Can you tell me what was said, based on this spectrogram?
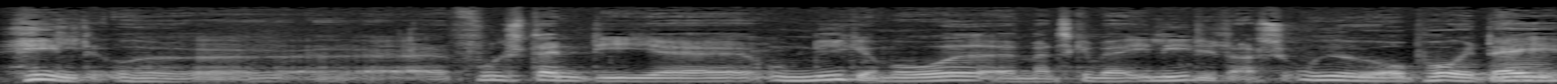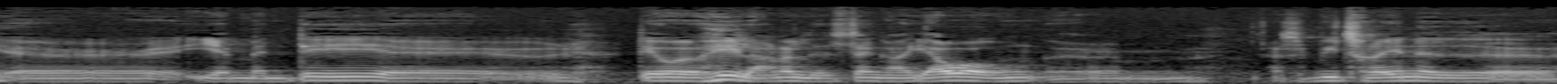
helt øh, fuldstændig øh, unikke måde, at man skal være elitidræts udøver på i dag, mm. øh, jamen det, øh, det var jo helt anderledes dengang jeg var ung. Øh, altså vi trænede øh,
